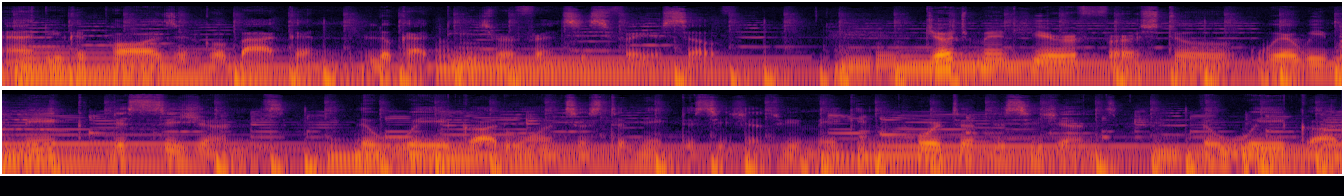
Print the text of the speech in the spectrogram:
And you could pause and go back and look at these references for yourself. Judgment here refers to where we make decisions the way God wants us to make decisions. We make important decisions the way God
